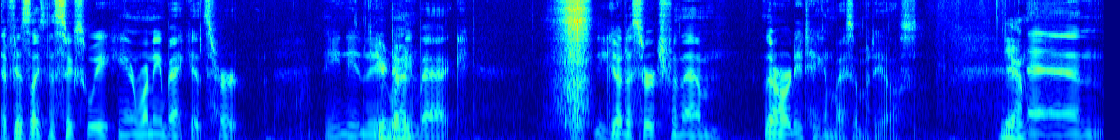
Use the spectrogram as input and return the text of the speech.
if it's like the sixth week and your running back gets hurt and you need a new You're done. running back, you go to search for them. They're already taken by somebody else. Yeah. And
